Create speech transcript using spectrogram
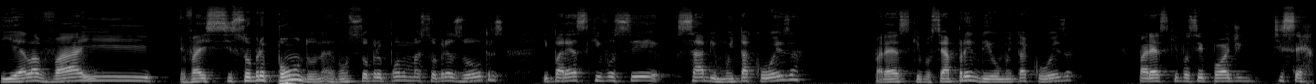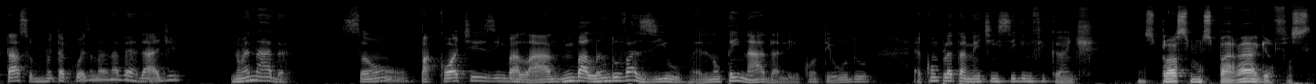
E ela vai vai se sobrepondo, né? Vão se sobrepondo umas sobre as outras e parece que você sabe muita coisa, parece que você aprendeu muita coisa, parece que você pode dissertar sobre muita coisa, mas na verdade não é nada. São pacotes embalar, embalando o vazio. Ele não tem nada ali. O conteúdo é completamente insignificante. Nos próximos parágrafos,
